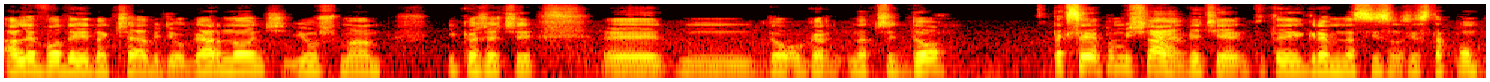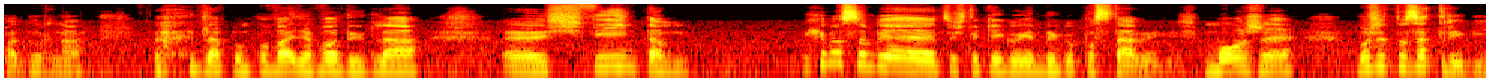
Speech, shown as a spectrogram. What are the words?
ale wodę jednak trzeba będzie ogarnąć. Już mam kilka rzeczy e, mm, do ogarnięcia, znaczy do... Tak sobie pomyślałem, wiecie, tutaj gramy na Seasons, jest ta pompa durna dla pompowania wody dla e, świń, tam chyba sobie coś takiego jednego postawię gdzieś. Może, może to zatrybi.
